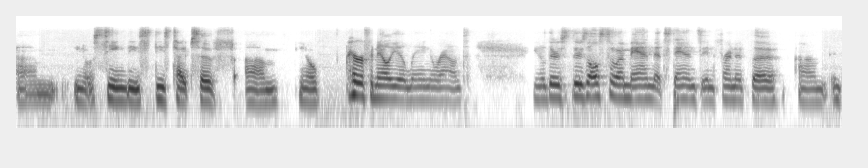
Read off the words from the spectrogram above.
you know seeing these these types of you know paraphernalia laying around you know, there's there's also a man that stands in front of the um, in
